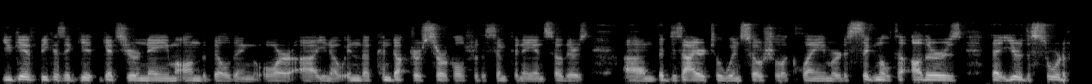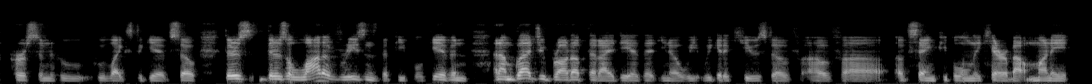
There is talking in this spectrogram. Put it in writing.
you give because it get, gets your name on the building or uh, you know in the conductor's circle for the symphony. And so there's um, the desire to win social acclaim or to signal to others that you're the sort of person who who likes to give. So there's there's a lot of reasons reasons that people give. And and I'm glad you brought up that idea that you know we, we get accused of of uh, of saying people only care about money.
